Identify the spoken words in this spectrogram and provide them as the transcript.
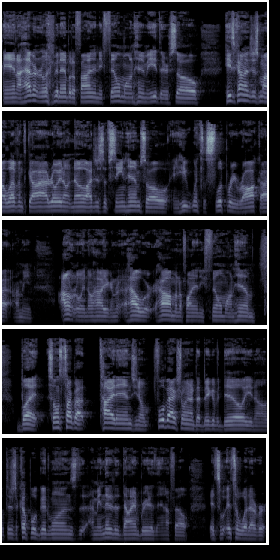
And I haven't really been able to find any film on him either. So he's kind of just my 11th guy. I really don't know. I just have seen him. So he went to Slippery Rock. I, I mean, I don't really know how you're gonna how how I'm gonna find any film on him. But so let's talk about tight ends. You know, fullbacks really aren't that big of a deal. You know, there's a couple of good ones. That, I mean, they're the dying breed of the NFL. It's it's a whatever.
